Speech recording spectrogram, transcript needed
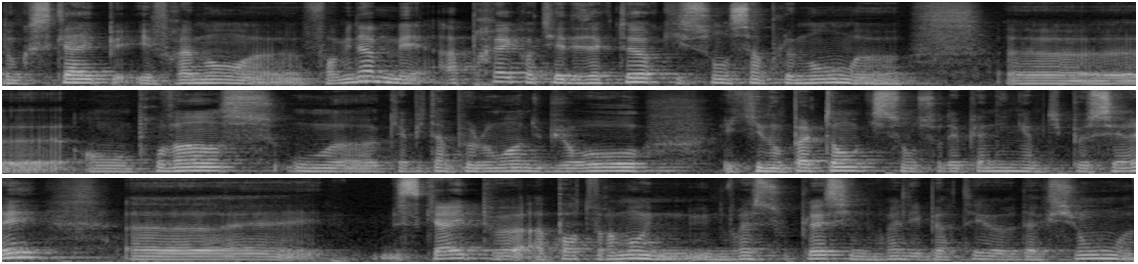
Donc Skype est vraiment formidable. Mais après, quand il y a des acteurs qui sont simplement en province ou euh, qui habitent un peu loin du bureau et qui n'ont pas le temps, qui sont sur des plannings un petit peu serrés, euh, Skype apporte vraiment une, vraie souplesse et une vraie liberté d'action.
